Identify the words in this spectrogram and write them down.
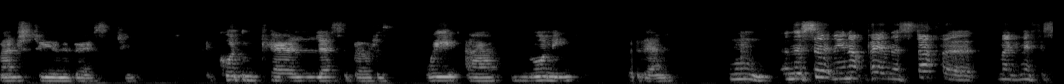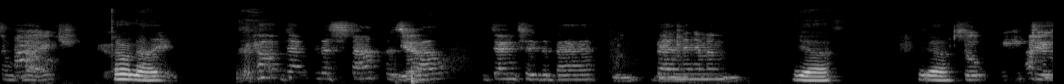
Manchester University. They couldn't care less about us. We are money for them. Mm. And they're certainly not paying the staff a magnificent wage. Oh are no they? Cut down the staff as Yeah. well, down to the bare bare minimum. yes yeah So we do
